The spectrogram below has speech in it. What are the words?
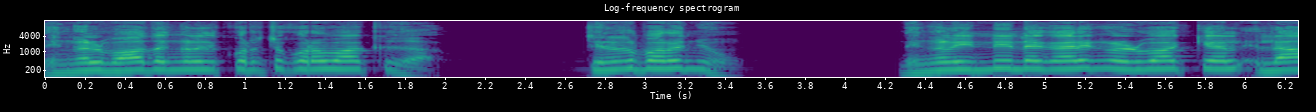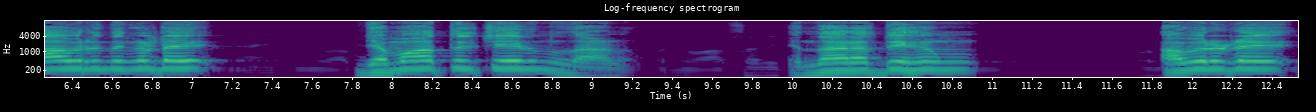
നിങ്ങൾ വാദങ്ങളിൽ കുറച്ച് കുറവാക്കുക. ചിലർ പറഞ്ഞു നിങ്ങൾ ഇന്നിന്റെ കാര്യങ്ങൾ ഒഴിവാക്കിയാൽ എല്ലാവരും നിങ്ങളുടെ ജമാഅത്തിൽ ചേരുന്നതാണ്. എന്നാൽ അദ്ദേഹം അവരുടെ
